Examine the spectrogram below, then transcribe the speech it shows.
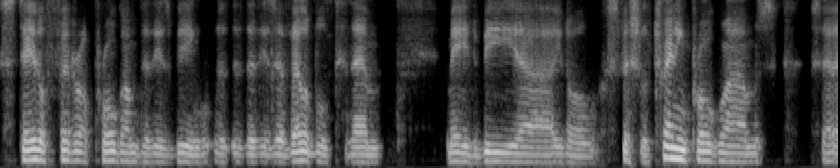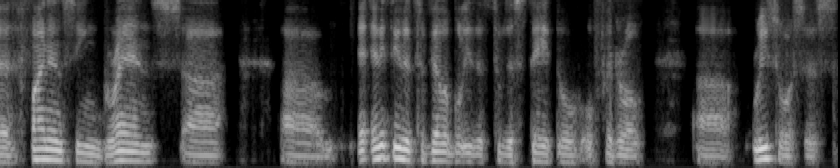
state or federal program that is being that is available to them. May it be uh, you know special training programs, uh, financing grants, uh, um, anything that's available either through the state or, or federal uh, resources.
